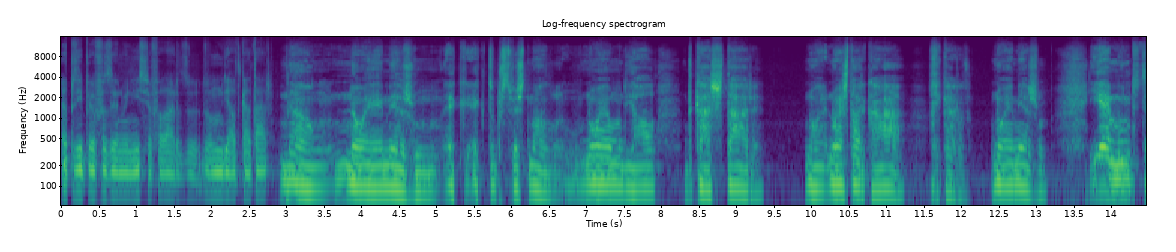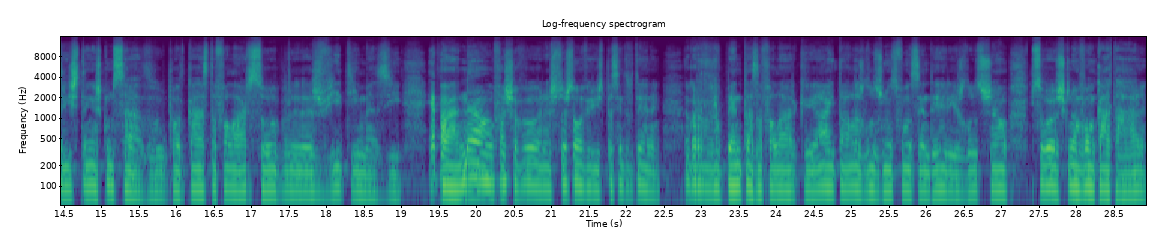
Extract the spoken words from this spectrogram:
a pedir para eu fazer no início, a falar do, do Mundial de Qatar? Não, não é mesmo. É que, é que tu percebeste mal. Não é o Mundial de cá estar. Não é, não é estar cá, Ricardo. Não é mesmo? E é muito triste que tenhas começado o podcast a falar sobre as vítimas e. Epá, não, faz favor, as pessoas estão a ouvir isto para se entreterem. Agora de repente estás a falar que, ai tal, as luzes não se vão acender e as luzes são pessoas que não vão catar.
